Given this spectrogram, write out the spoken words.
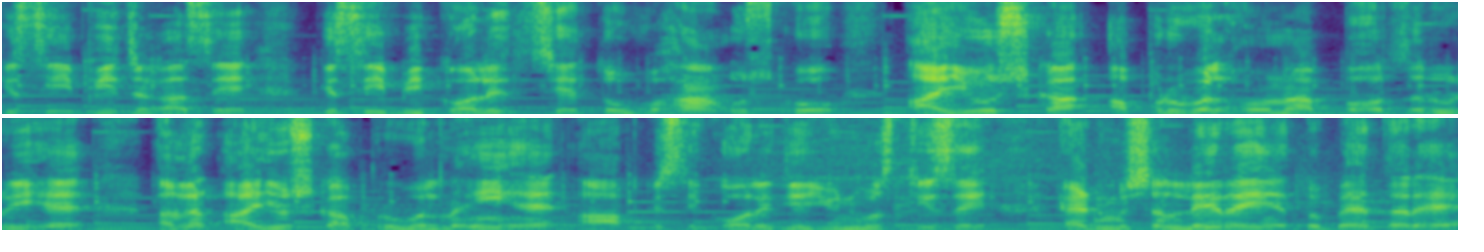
किसी भी जगह से, किसी भी कॉलेज से तो वहाँ उसको आयुष का अप्रूवल होना बहुत ज़रूरी है। अगर आयुष का अप्रूवल नहीं है, आप किसी कॉलेज या यूनिवर्सिटी से एडमिशन ले रहे हैं तो बेहतर है।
